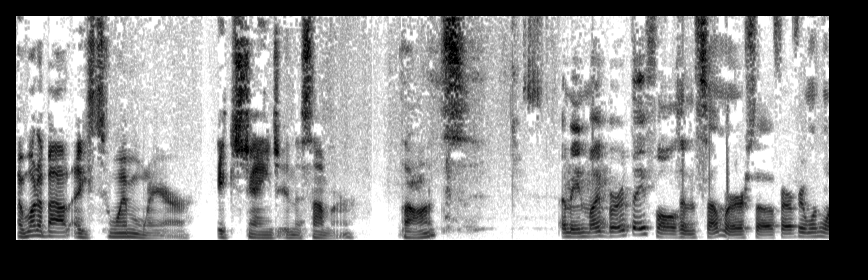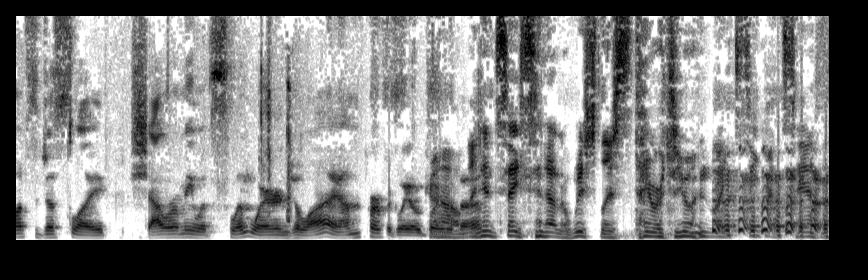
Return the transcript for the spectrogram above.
And what about a swimwear exchange in the summer? Thoughts? I mean, my birthday falls in summer, so if everyone wants to just like shower me with swimwear in July, I'm perfectly okay wow, with that. They didn't say send out a wish list. They were doing like secret Santa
